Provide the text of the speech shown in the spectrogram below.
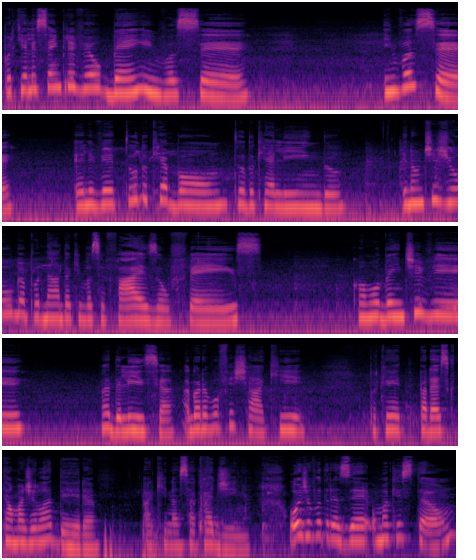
porque ele sempre vê o bem em você. Em você. Ele vê tudo que é bom, tudo que é lindo e não te julga por nada que você faz ou fez. Como bem te vi. Não delícia? Agora eu vou fechar aqui porque parece que tá uma geladeira aqui na sacadinha. Hoje eu vou trazer uma questão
